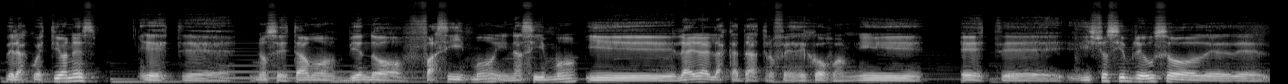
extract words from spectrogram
de las cuestiones este, no sé, estamos viendo fascismo y nazismo y la era de las catástrofes de Hoffman. Este, y yo siempre uso de,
